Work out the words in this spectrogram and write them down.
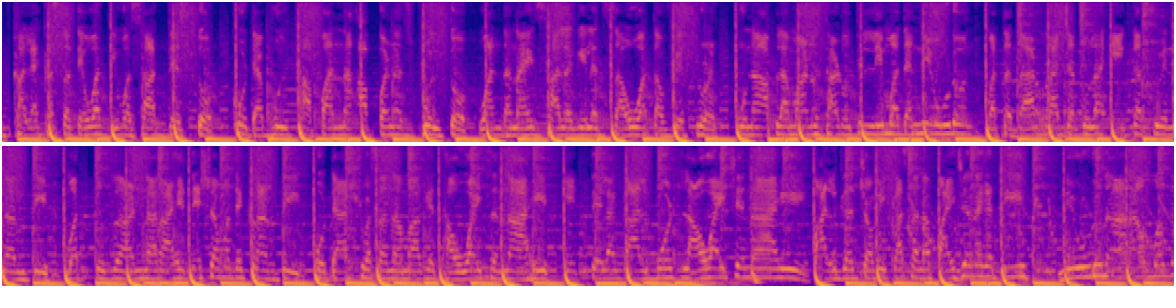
खूप खाल्या कसं तेव्हा दिवस हात दिसतो. खोट्या भूल थापांना आपणच भूलतो. वांदा नाही झालं गेलं जाऊ आता विसरून. पुन्हा आपला माणूस झाडू दिल्ली मध्ये निवडून. मतदार राजा तुला एकच विनंती मत तुझं आणणार आहे देशामध्ये क्रांती. खोट्या आश्वासना मागे धावायचं नाही एकतेला गालबोट लावायचे नाही. पालघरच्या विकासाला पाहिजे ना गती निवडून आणा मग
